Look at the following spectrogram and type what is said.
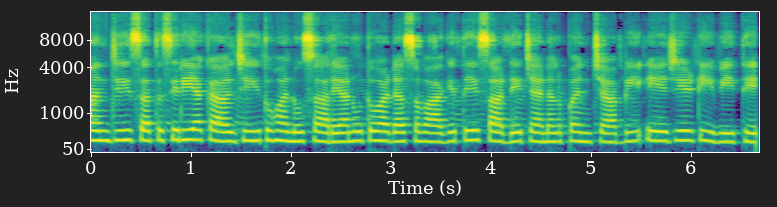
ਹਾਂਜੀ, ਸਤਿ ਸ੍ਰੀ ਅਕਾਲ ਜੀ ਤੁਹਾਨੂੰ ਸਾਰਿਆਂ ਨੂੰ। ਤੁਹਾਡਾ ਸਵਾਗਤ ਹੈ ਸਾਡੇ ਚੈਨਲ ਪੰਜਾਬੀ ਏਜੇ ਟੀਵੀ ਤੇ।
